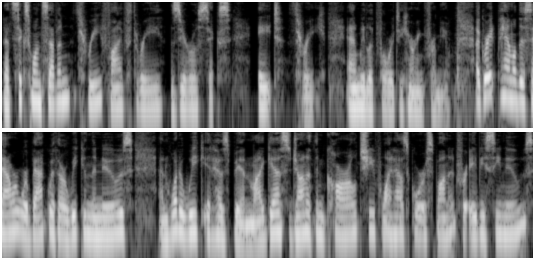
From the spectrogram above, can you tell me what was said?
That's 617 353 0683. And we look forward to hearing from you. A great panel this hour. We're back with our Week in the News, and what a week it has been. My guest, Jonathan Karl, Chief White House Correspondent for ABC News,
